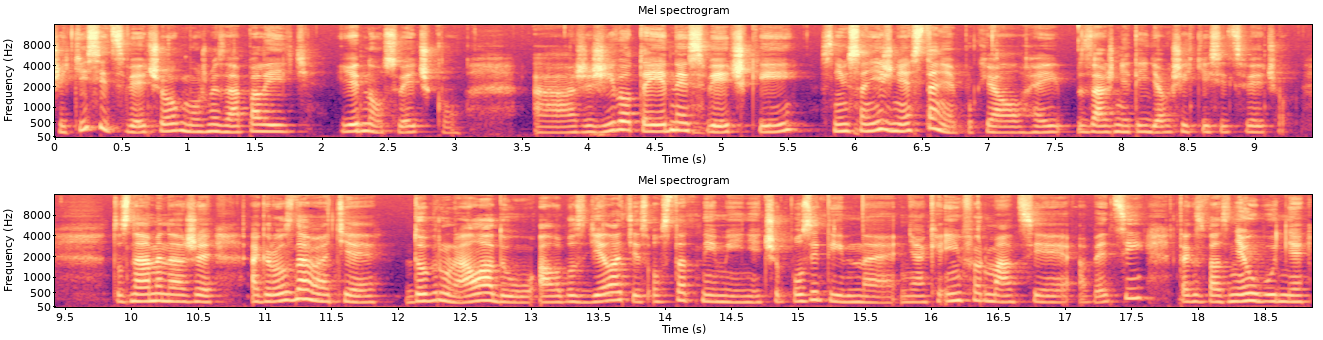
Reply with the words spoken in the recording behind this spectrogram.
že tisíc sviečok môžeme zapaliť jednou sviečkou a že život tej jednej sviečky, s ním sa nič nestane, pokiaľ hej, zažne tých ďalších tisíc sviečok. To znamená, že ak rozdávate dobrú náladu alebo zdieľate s ostatnými niečo pozitívne, nejaké informácie a veci, tak z vás neubudne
